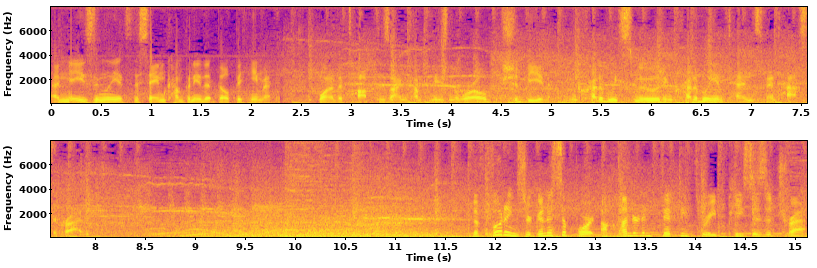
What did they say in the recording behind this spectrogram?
Amazingly, it's the same company that built Behemoth, one of the top design companies in the world. It should be an incredibly smooth, incredibly intense, fantastic ride. The footings are going to support 153 pieces of track.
